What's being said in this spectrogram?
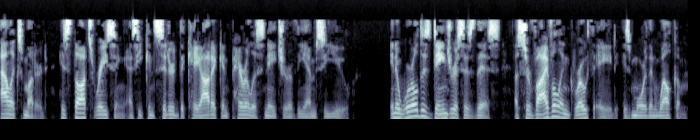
Alex muttered, his thoughts racing as he considered the chaotic and perilous nature of the MCU. In a world as dangerous as this, a survival and growth aid is more than welcome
